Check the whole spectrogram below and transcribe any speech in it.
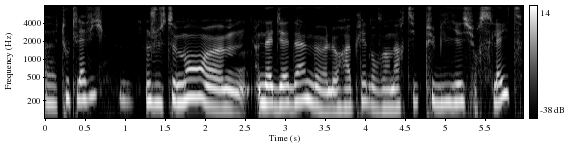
euh, toute la vie. Justement, euh, Nadia Adam le rappelait dans un article publié sur Slate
